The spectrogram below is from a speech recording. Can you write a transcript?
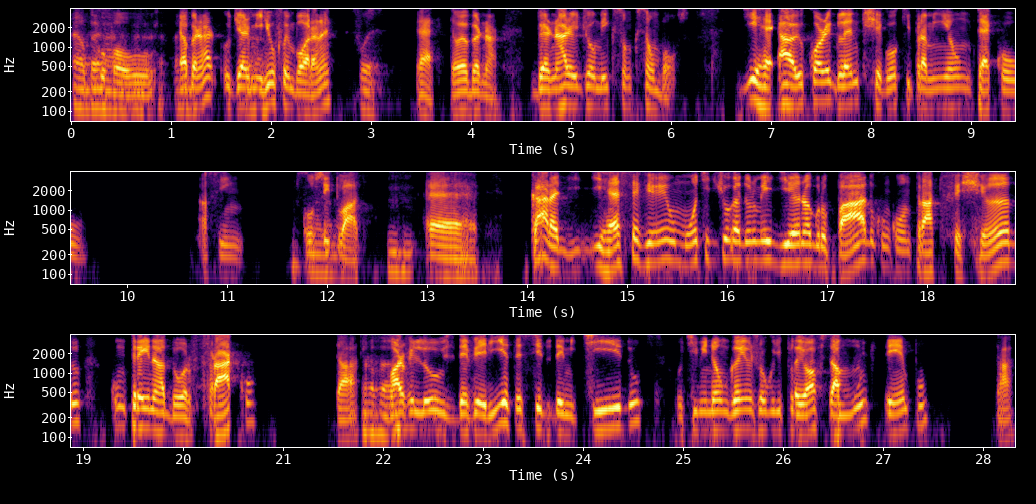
É o Desculpa, Bernard, o, Bernard, é o Bernard? O Jeremy É. Hill foi embora, né? Foi. É, então é o Bernard. Bernard e o Joe Mixon que são bons. De. Ah, e o Corey Glenn que chegou, que pra mim é um tackle, assim, conceituado. Uhum. É, cara, de, de resto você vê um monte de jogador mediano agrupado, com contrato fechando, com um treinador fraco, tá? Aham. Marvin Lewis deveria ter sido demitido, o time não ganha o jogo de playoffs há muito tempo, tá?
